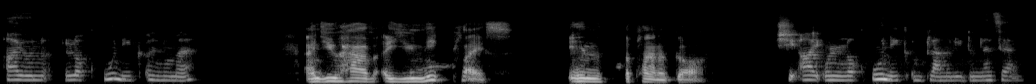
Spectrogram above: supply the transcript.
Ai un loc unic în lume and you have a unique place in the plan of God. Și ai un loc unic în planul lui Dumnezeu.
